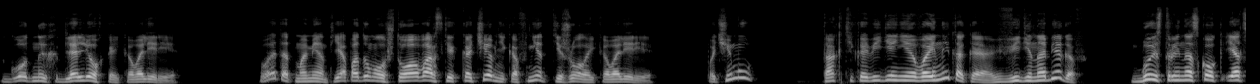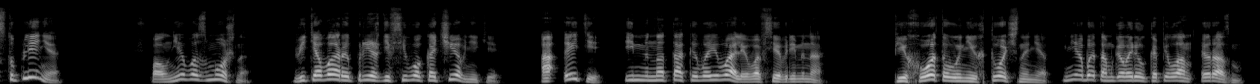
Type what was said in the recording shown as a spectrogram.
годных для легкой кавалерии. В этот момент я подумал, что у аварских кочевников нет тяжелой кавалерии. Почему? Тактика ведения войны такая, в виде набегов? Быстрый наскок и отступление? Вполне возможно. Ведь авары прежде всего кочевники, а эти именно так и воевали во все времена. Пехоты у них точно нет, мне об этом говорил капеллан Эразм.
